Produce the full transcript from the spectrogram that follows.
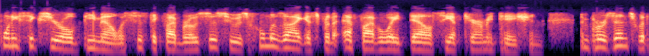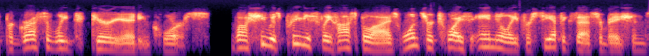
26 year old female with cystic fibrosis who is homozygous for the F508del CFTR mutation and presents with a progressively deteriorating course. While she was previously hospitalized once or twice annually for CF exacerbations,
